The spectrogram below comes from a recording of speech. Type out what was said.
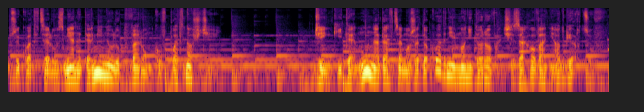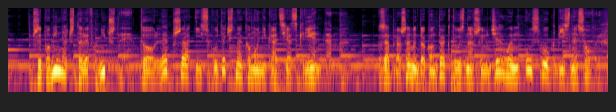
przykład w celu zmiany terminu lub warunków płatności. Dzięki temu nadawca może dokładnie monitorować zachowania odbiorców. Przypominacz telefoniczny to lepsza i skuteczna komunikacja z klientem. Zapraszamy do kontaktu z naszym działem usług biznesowych.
